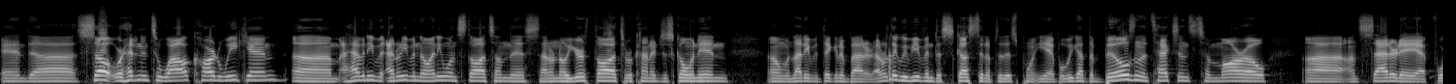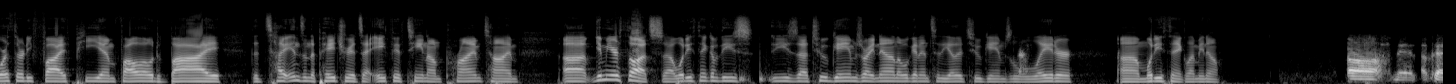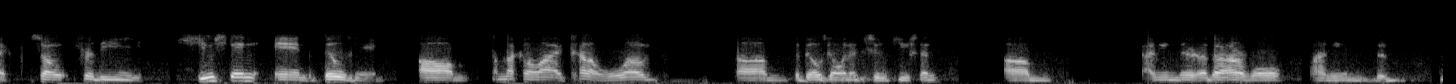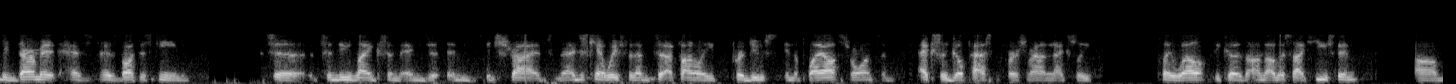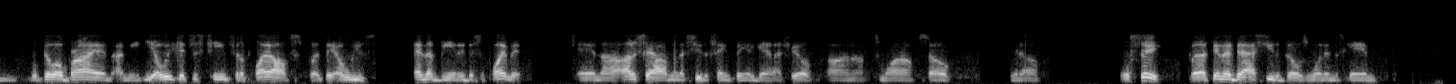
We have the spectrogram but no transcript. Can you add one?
And uh, so we're heading into Wild Card Weekend. Um, I haven't even I don't even know anyone's thoughts on this. I don't know your thoughts. We're kind of just going in um, not even thinking about it. I don't think we've even discussed it up to this point yet. But we got the Bills and the Texans tomorrow uh, on Saturday at 4:35 p.m., followed by the Titans and the Patriots at 8:15 on prime time. Uh, give me your thoughts. Uh, what do you think of these these uh, two games right now? And then we'll get into the other two games a little later. Um, what do you think? Let me know. Oh man. Okay. So for the Houston and Bills game, um, I'm not gonna lie. I kind of love um, the Bills going into Houston. Um, I mean, they're they're on a roll. I mean, the McDermott has has brought this team to to new lengths and and, and, and strides. And I just can't wait for them to finally produce in the playoffs for once and actually go past the first round and actually play well. Because on the other side, Houston, um, with Bill O'Brien, I mean, he always gets his team to the playoffs, but they always end up being a disappointment. And uh, honestly, I'm going to see the same thing again. I feel on uh, tomorrow. So, you know, we'll see. But at the end of the day, I see the Bills winning this game.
